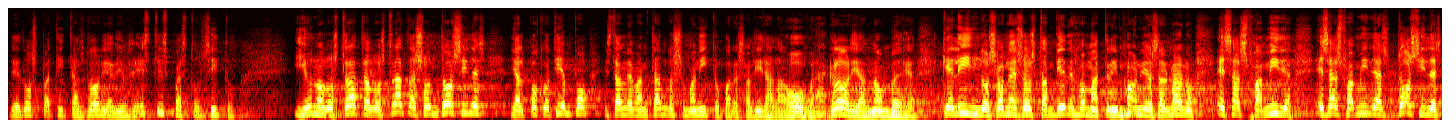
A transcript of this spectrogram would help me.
de dos patitas, gloria a Dios. Este es pastorcito y uno los trata, los trata, son dóciles y al poco tiempo están levantando su manito para salir a la obra. Gloria al nombre de Qué lindos son esos también, esos matrimonios, hermano, esas familias, esas familias dóciles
